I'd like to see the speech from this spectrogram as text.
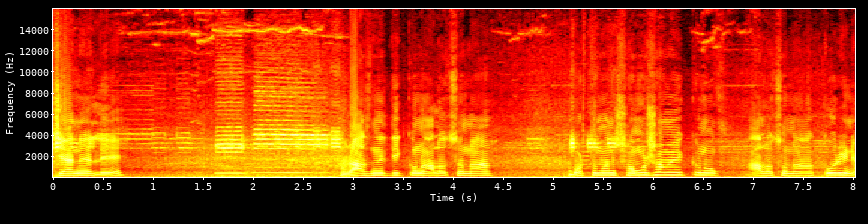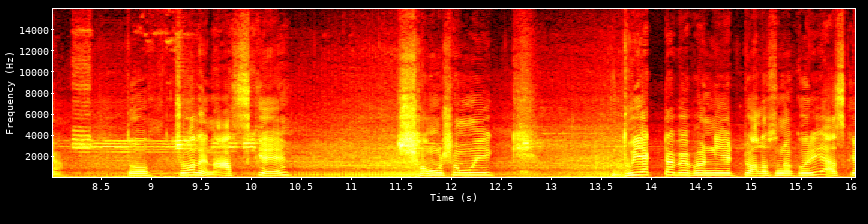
চ্যানেলে রাজনৈতিক কোনো আলোচনা, বর্তমান সমসাময়িক কোনো আলোচনা করি না। তো চলেন, আজকে সমসাময়িক দুই একটা ব্যাপার নিয়ে একটু আলোচনা করি। আজকে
